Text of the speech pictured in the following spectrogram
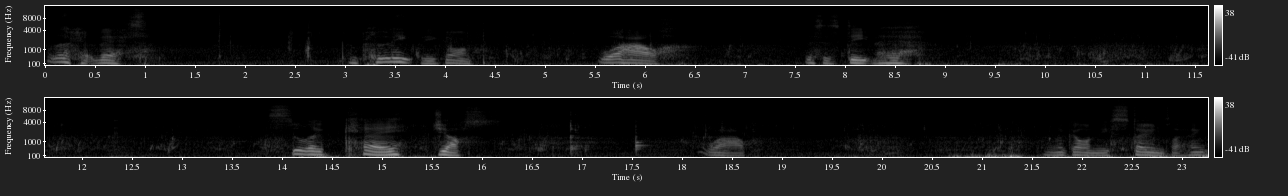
Look at this. Completely gone. Wow. This is deep here. Still okay, just. Wow. I'm gonna go on these stones, I think.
